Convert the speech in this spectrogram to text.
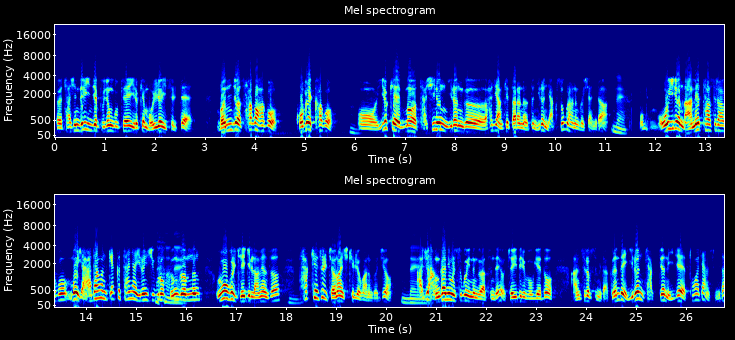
어, 자신들이 이제 부정부패에 이렇게 몰려 있을 때 먼저 사과하고 고백하고 어 이렇게 뭐 다시는 이런 거 하지 않겠다라는 어떤 이런 약속을 하는 것이 아니라 네. 오- 오히려 남의 탓을 하고 뭐 야당은 깨끗하냐 이런 식으로 아, 근거 네. 없는 의혹을 제기를 하면서 타켓을 전환시키려고 하는 거죠. 네. 아주 안간힘을 쓰고 있는 것 같은데요. 저희들이 보기에도 안쓰럽습니다. 그런데 이런 작전 이제 통하지 않습니다.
